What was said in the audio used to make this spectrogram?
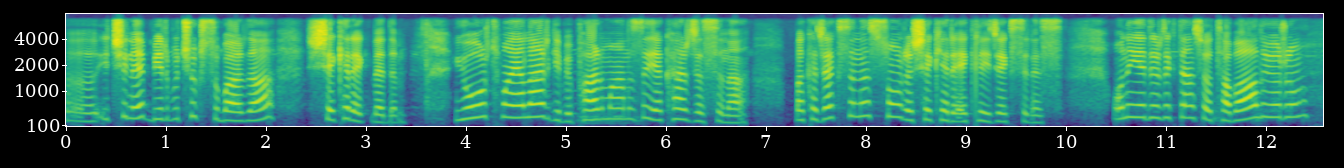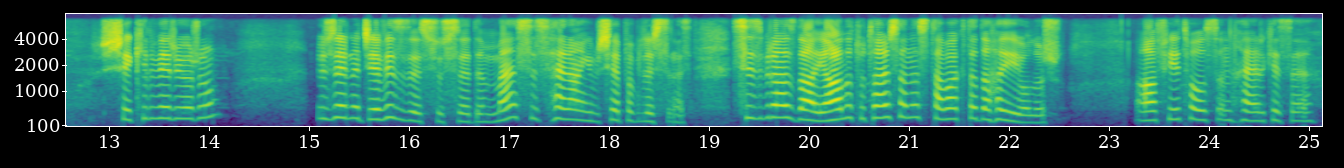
Ee, içine bir buçuk su bardağı şeker ekledim. Yoğurt mayalar gibi parmağınızı yakarcasına bakacaksınız. Sonra şekeri ekleyeceksiniz. Onu yedirdikten sonra tabağa alıyorum. Şekil veriyorum. Üzerine cevizle süsledim ben. Siz herhangi bir şey yapabilirsiniz. Siz biraz daha yağlı tutarsanız tabakta daha iyi olur. Afiyet olsun herkese.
